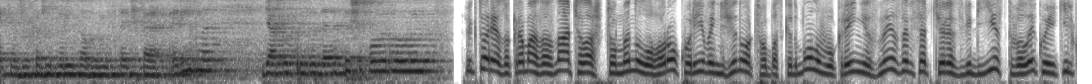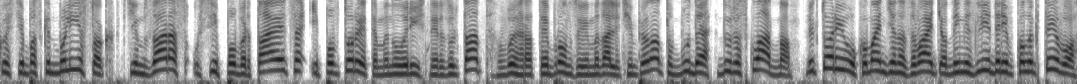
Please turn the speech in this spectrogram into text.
як я вже кажу, до рідного містечка Рівне. Дякую президенту, що повернули. Вікторія, зокрема, зазначила, що минулого року рівень жіночого баскетболу в Україні знизився через від'їзд великої кількості баскетболісток. Втім, зараз усі повертаються і повторити минулорічний результат, виграти бронзові медалі чемпіонату буде дуже складно. Вікторію у команді називають одним із лідерів колективу.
